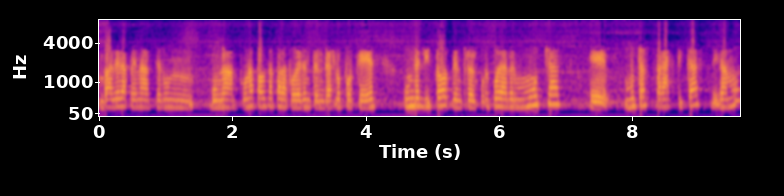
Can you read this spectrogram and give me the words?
vale la pena hacer un, una, una pausa para poder entenderlo porque es un delito dentro del cual puede haber muchas, eh, muchas prácticas, digamos.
